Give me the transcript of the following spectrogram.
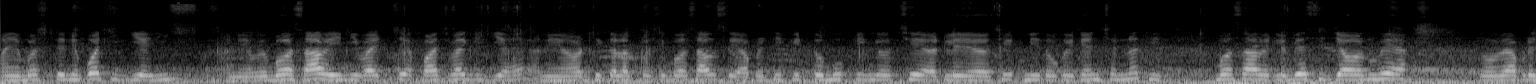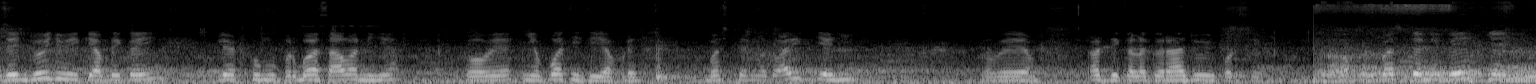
અહીંયા બસ સ્ટેન્ડે પહોંચી ગયા અહીં. અને હવે બસ આવે, એની વાઇટ છે, પાંચ વાગી ગયા છે અને અડધી કલાક પછી બસ આવશે. આપણે ટિકિટ તો બુકિંગ છે, એટલે સીટની તો કંઈ ટેન્શન નથી. બસ આવે એટલે બેસી જ જવાનું છે. તો હવે આપણે જઈને જોઈ જોઈએ કે આપણે કઈ પ્લેટફોર્મ ઉપર બસ આવવાની છે. તો હવે અહીંયા પહોંચી જઈએ આપણે. બસ સ્ટેન્ડમાં તો આવી જ ગયા અહીં. હવે અડધી કલાક રાહ જોવી પડશે. આપણે બસ સ્ટેન્ડે બે ગયા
